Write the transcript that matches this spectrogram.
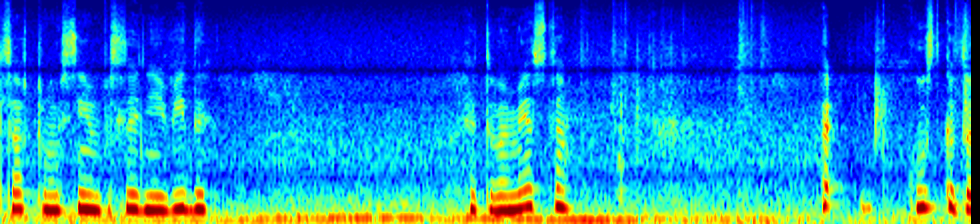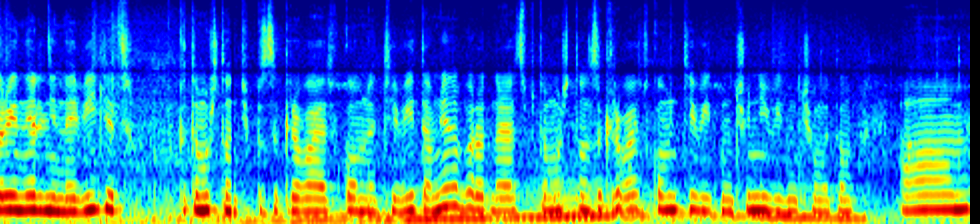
Завтра мы снимем последние виды этого места. Э, Куст, который Нель ненавидит, потому что он типа закрывает в комнате вид. А мне наоборот нравится, потому что он закрывает в комнате вид. Ничего не видно, что мы там. Ам,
